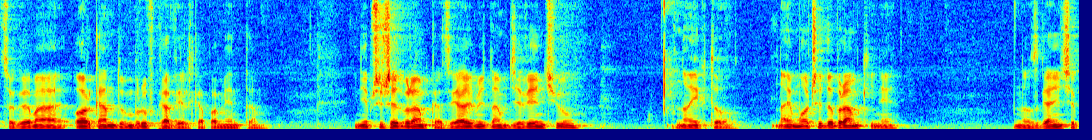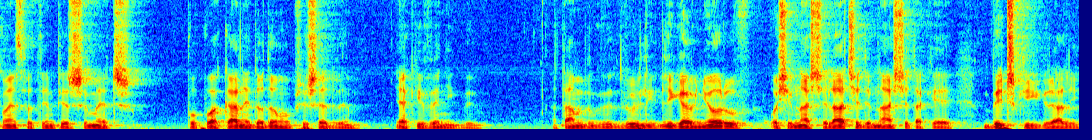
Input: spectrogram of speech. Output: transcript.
co grała Orkan Dąbrówka Wielka, pamiętam. I nie przyszedł bramka, zjechaliśmy tam w dziewięciu, no i kto? Najmłodszy do bramki, nie? No zganicie Państwo ten pierwszy mecz. Popłakany do domu przyszedłem. Jaki wynik był? A tam Liga Juniorów, 18 lat, 17, takie byczki grali.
